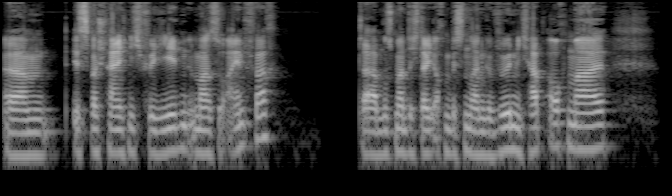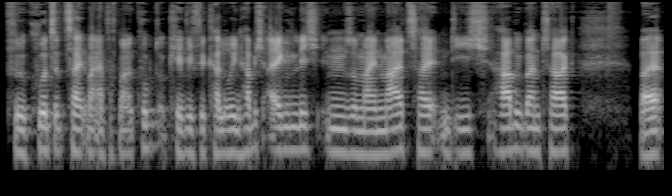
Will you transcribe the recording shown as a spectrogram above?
Ähm, ist wahrscheinlich nicht für jeden immer so einfach. Da muss man sich, glaube ich, auch ein bisschen dran gewöhnen. Ich habe auch mal für kurze Zeit mal einfach mal geguckt, okay, wie viel Kalorien habe ich eigentlich in so meinen Mahlzeiten, die ich habe über den Tag, weil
